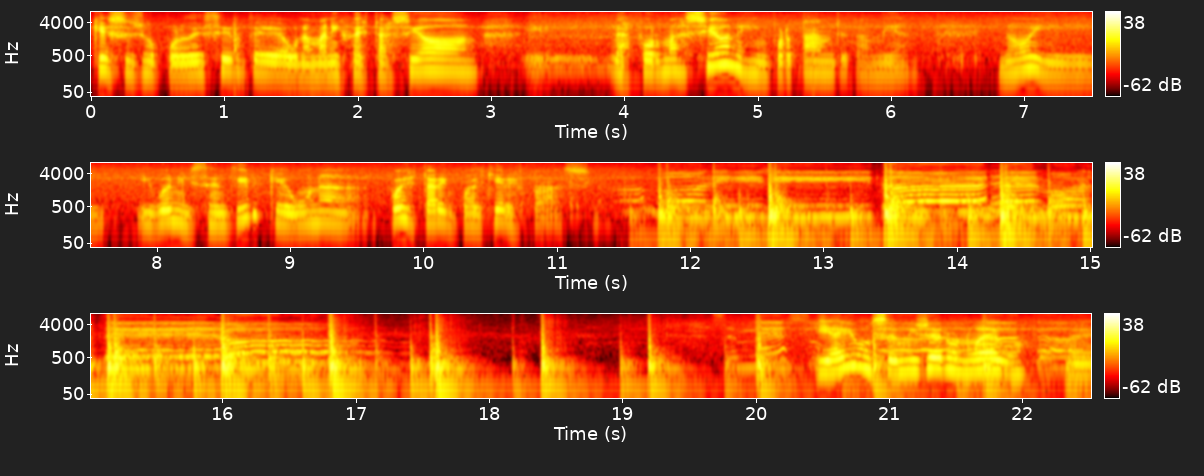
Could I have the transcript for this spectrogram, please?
qué sé yo, por decirte, a una manifestación. Eh, la formación es importante también. ¿No? Y, bueno, y sentir que una puede estar en cualquier espacio. Y hay un semillero nuevo, eh,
